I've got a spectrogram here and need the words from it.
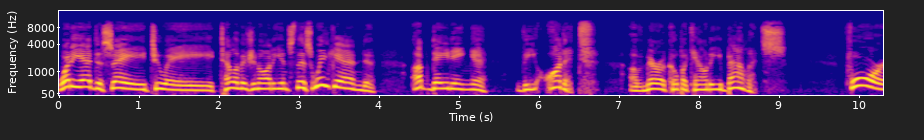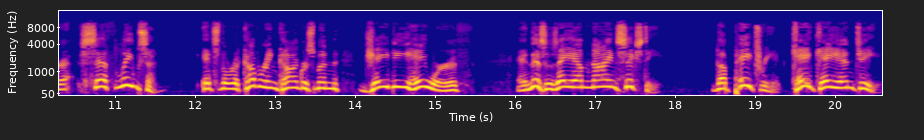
what he had to say to a television audience this weekend, updating the audit of Maricopa County ballots. For Seth Leibsohn, it's the recovering Congressman J.D. Hayworth, and this is AM 960, The Patriot, KKNT.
